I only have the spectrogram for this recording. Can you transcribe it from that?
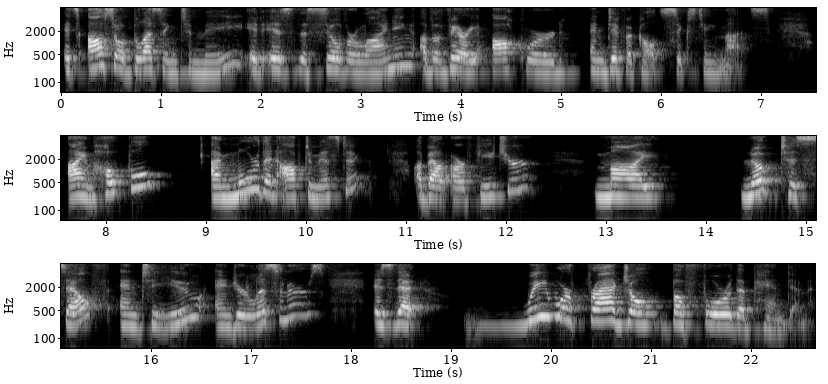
It's also a blessing to me. It is the silver lining of a very awkward and difficult 16 months. I am hopeful I'm more than optimistic about our future. My note to self and to you and your listeners is that we were fragile before the pandemic,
